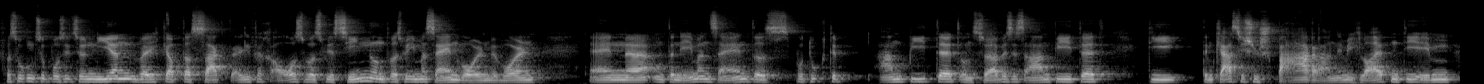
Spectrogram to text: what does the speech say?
versuchen zu positionieren, weil ich glaube, das sagt einfach aus, was wir sind und was wir immer sein wollen. Wir wollen ein äh, Unternehmen sein, das Produkte anbietet und Services anbietet, die dem klassischen Sparer, nämlich Leuten, die eben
